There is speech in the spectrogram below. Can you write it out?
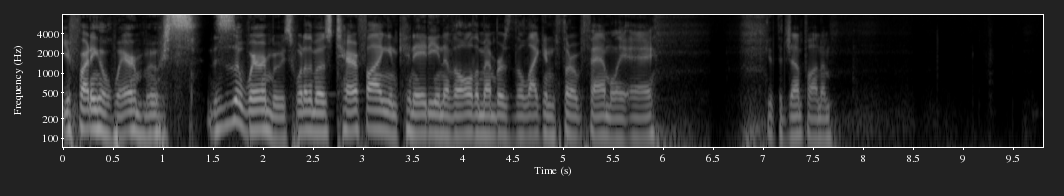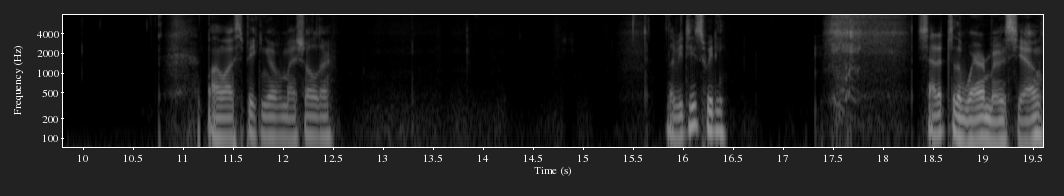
You're fighting a weremoose. This is a weremoose, one of the most terrifying and Canadian of all the members of the lycanthrope family, eh? Get the jump on him. My wife speaking over my shoulder. Love you too, sweetie. Shout out to the weremoose, yo.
